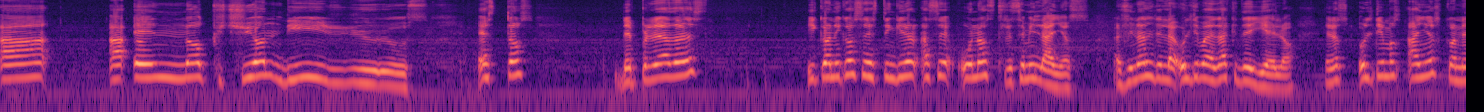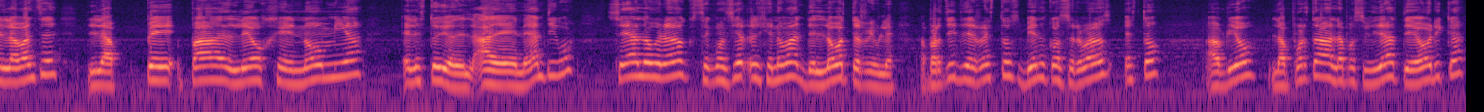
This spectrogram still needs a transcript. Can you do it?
a Aenoxiondirus. Estos depredadores icónicos se extinguieron hace unos 13.000 años, al final de la última edad de hielo. En los últimos años, con el avance de la paleogenomia, el estudio del ADN antiguo, se ha logrado secuenciar el genoma del lobo terrible. A partir de restos bien conservados, esto abrió la puerta a la posibilidad teórica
